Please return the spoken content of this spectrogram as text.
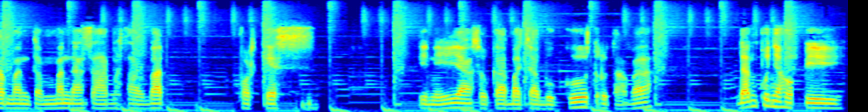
teman-teman dan sahabat-sahabat podcast ini yang suka baca buku terutama dan punya hobi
